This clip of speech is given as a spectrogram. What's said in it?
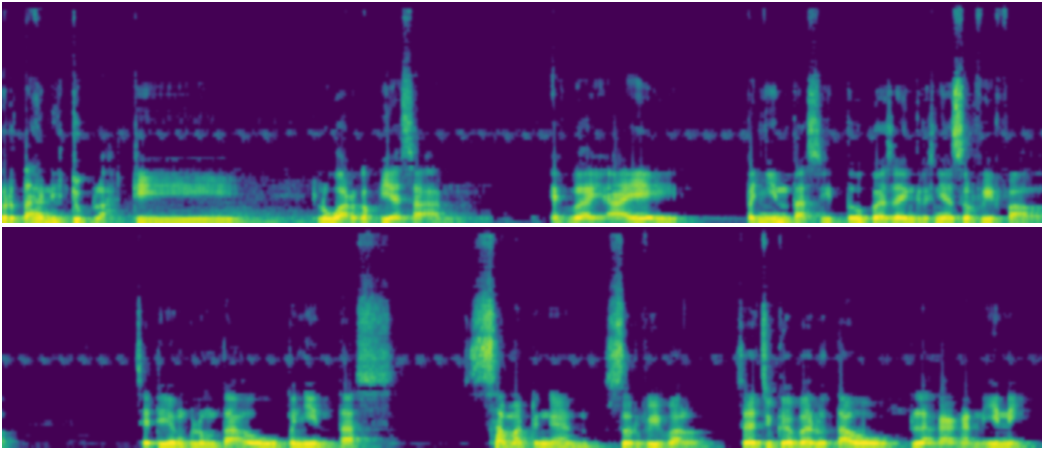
bertahan hidup lah di luar kebiasaan. FYI, penyintas itu bahasa Inggrisnya survival. Jadi yang belum tahu penyintas sama dengan survival. Saya juga baru tahu belakangan ini.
